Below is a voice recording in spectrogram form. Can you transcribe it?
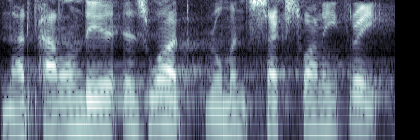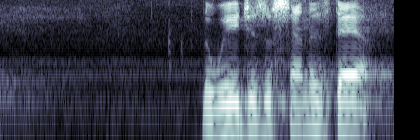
And that penalty is what? Romans 6:23. The wages of sin is death.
